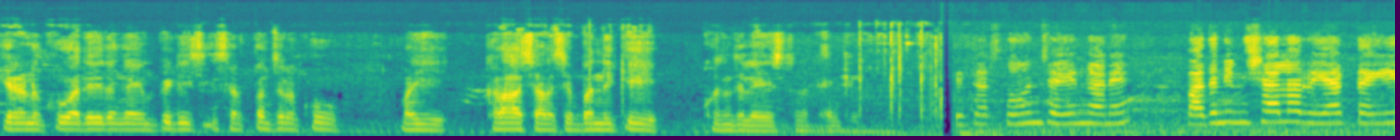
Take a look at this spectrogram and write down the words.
కిరణ్కు అదేవిధంగా ఎంపీటీసీ సర్పంచులకు మరి కళాశాల సిబ్బందికి కృతజ్ఞతలు తెలియజేస్తున్నా. థ్యాంక్ యూ సార్ ఫోన్ చేయంగానే పది నిమిషాల్లో రియాక్ట్ అయ్యి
